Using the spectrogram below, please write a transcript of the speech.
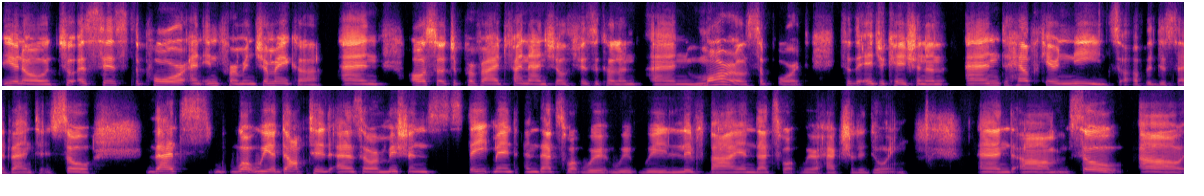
you know, to assist the poor and infirm in Jamaica, and also to provide financial, physical, and, and moral support to the educational and healthcare needs of the disadvantaged. So that's what we adopted as our mission statement, and that's what we we, we live by, and that's what we're actually doing. And um, so uh,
